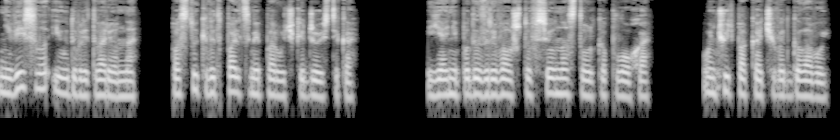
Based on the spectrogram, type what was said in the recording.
невесело и удовлетворенно, постукивает пальцами по ручке джойстика. Я не подозревал, что все настолько плохо. Он чуть покачивает головой.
